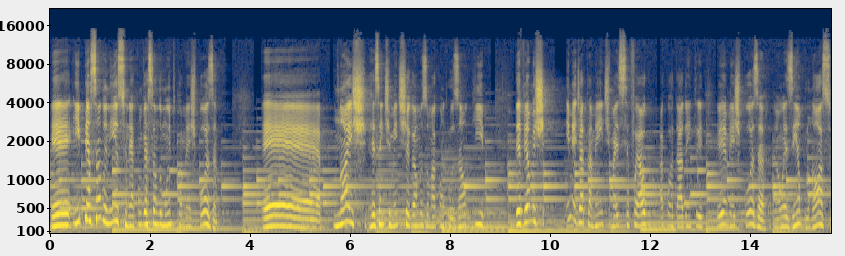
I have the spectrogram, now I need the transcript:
É, e pensando nisso, né, conversando muito com a minha esposa, é, nós recentemente chegamos a uma conclusão que devemos imediatamente, mas foi algo acordado entre eu e a minha esposa, é um exemplo nosso,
